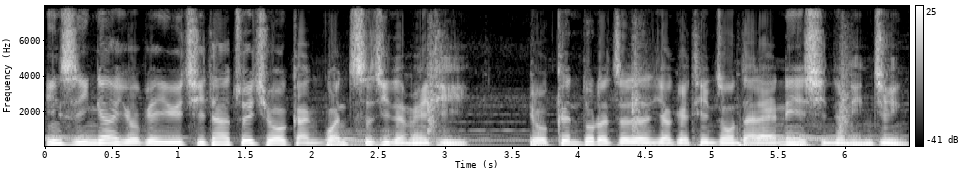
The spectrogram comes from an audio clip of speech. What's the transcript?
因此应该有别于其他追求感官刺激的媒体，有更多的责任要给听众带来内心的宁静。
